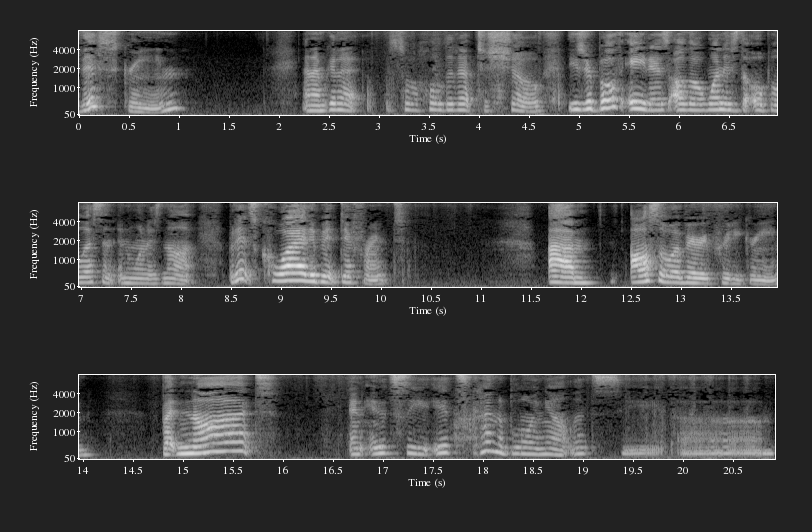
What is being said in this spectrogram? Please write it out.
this green and I'm gonna so hold it up to show. These are both Aida's, although one is the opalescent and one is not, but it's quite a bit different. Um, also a very pretty green, but not, and let's see, it's kind of blowing out. Let's see, um,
